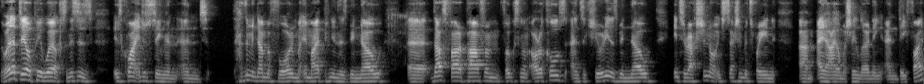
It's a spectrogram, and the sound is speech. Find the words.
the way that DLP works, and this is is quite interesting and and hasn't been done before. In my, in my opinion, there's been no uh, thus far, apart from focusing on oracles and security, there's been no interaction or intersection between um, AI or machine learning and DeFi.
